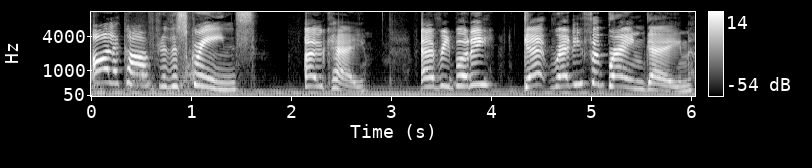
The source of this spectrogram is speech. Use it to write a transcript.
I'll look after the screens. Okay. Everybody, get ready for brain gain.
